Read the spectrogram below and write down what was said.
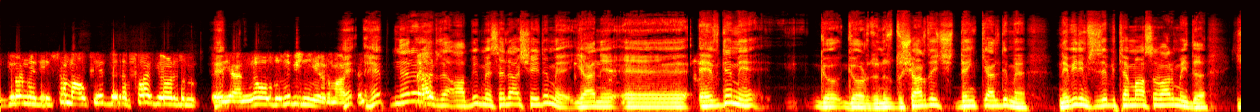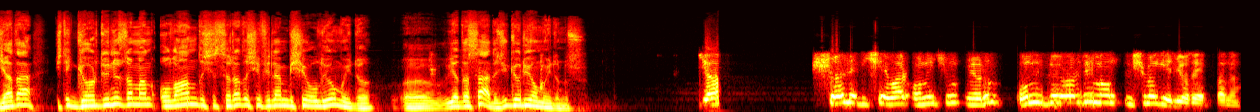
görmediysem 6-7 defa gördüm. E, Hep- yani ne olduğunu bilmiyorum artık. hep nerelerde abi mesela şeyde mi yani e, evde mi gö- gördünüz dışarıda hiç denk geldi mi ne bileyim size bir teması var mıydı ya da işte gördüğünüz zaman olağan dışı sıra dışı filan bir şey oluyor muydu ya da sadece görüyor muydunuz? Ya şöyle bir şey var onu hiç unutmuyorum. Onu gördüğüm an üşüme geliyordu hep bana.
